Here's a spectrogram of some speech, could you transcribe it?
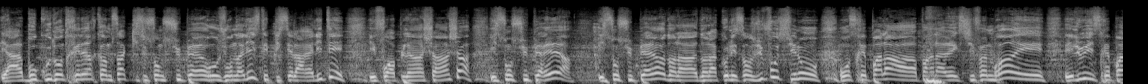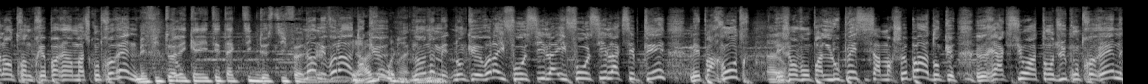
Il y a beaucoup d'entraîneurs comme ça qui se sentent supérieurs aux journalistes et puis c'est la réalité. Il faut appeler un chat un chat. Ils sont supérieurs. Ils sont supérieurs dans la, dans la connaissance du foot. Sinon on serait pas là à parler avec Stephen Brun et, et lui il serait pas là en train de préparer un match contre Rennes. Méfie-toi des qualités tactiques de Stephen. Non mais voilà, donc, raison, euh, non, non, mais donc euh, voilà, il faut aussi là, il faut aussi l'accepter. Mais par contre, les gens vont pas le louper si ça marche pas. Donc euh, réaction attendue contre Rennes,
